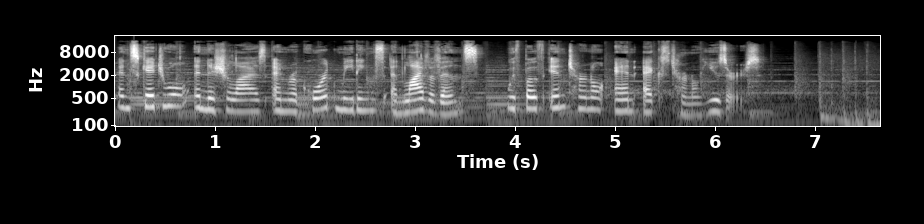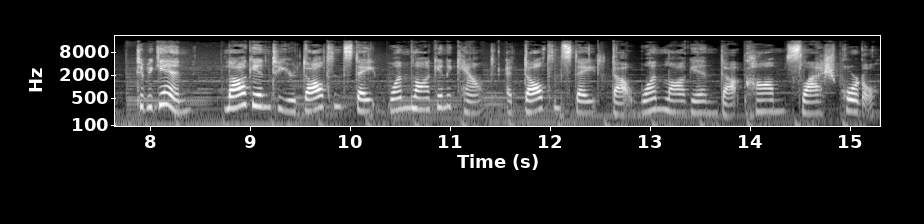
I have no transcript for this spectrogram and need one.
and schedule, initialize, and record meetings and live events with both internal and external users. To begin, log in to your Dalton State OneLogin account at daltonstate.onelogin.com slash portal.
